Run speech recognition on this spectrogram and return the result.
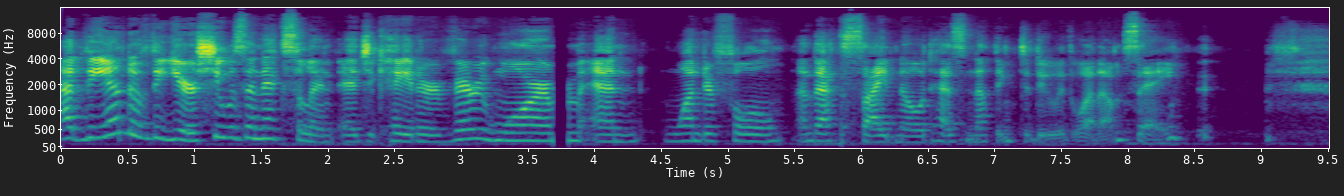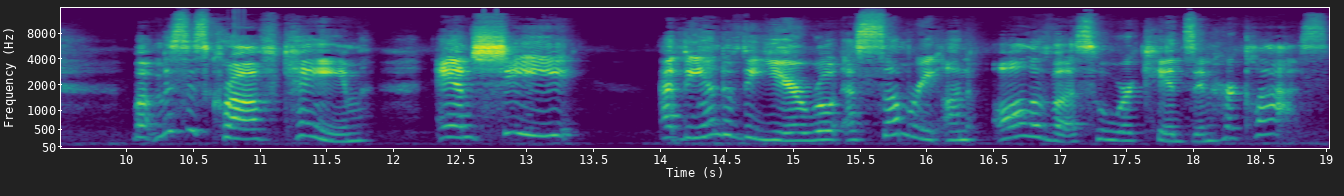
at the end of the year, she was an excellent educator, very warm and wonderful. And that side note has nothing to do with what I'm saying. but Mrs. Croft came and she, at the end of the year, wrote a summary on all of us who were kids in her class.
